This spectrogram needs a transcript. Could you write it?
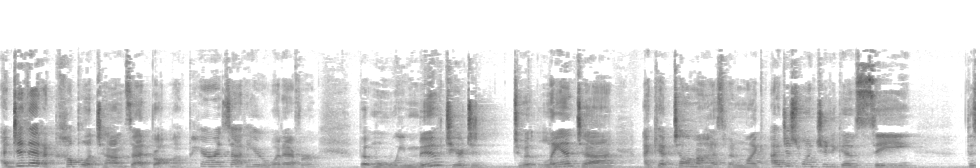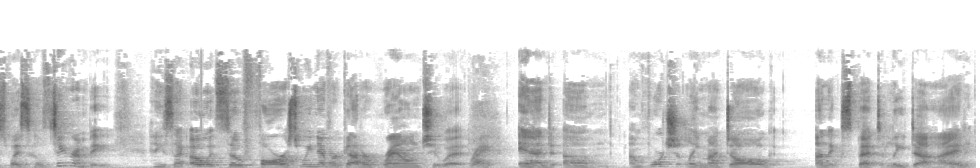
i did that a couple of times. I'd brought my parents out here whatever. But when we moved here to to atlanta i kept telling my husband i'm like i just want you to go see this place called Serenbe and he's like, "Oh, it's so far, so we never got around to it." Right. And um, unfortunately, my dog unexpectedly died,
